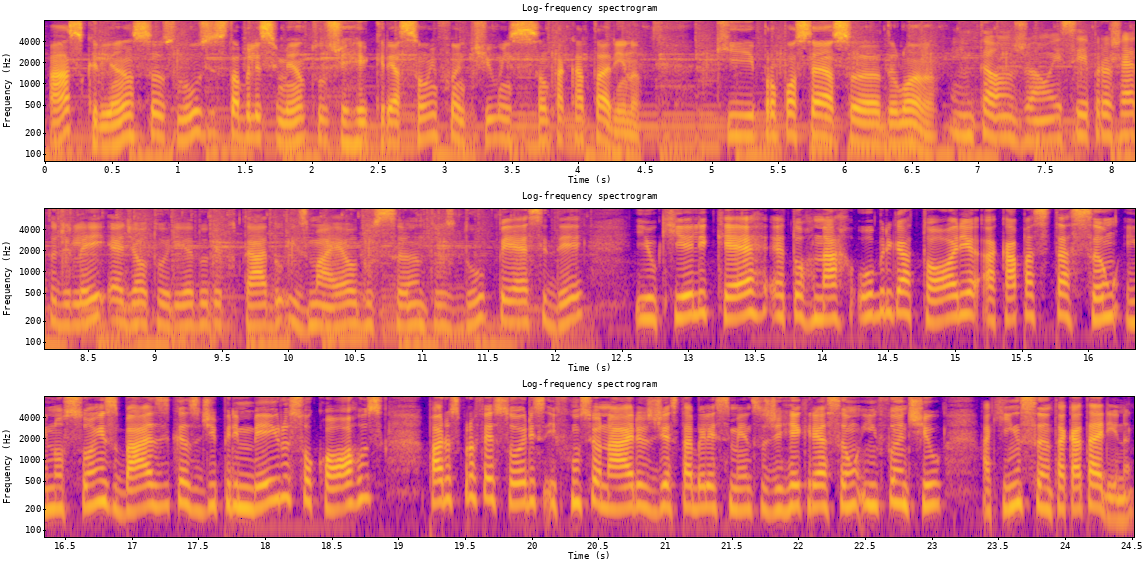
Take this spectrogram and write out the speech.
às crianças nos estabelecimentos de recreação infantil em Santa Catarina. Que proposta é essa, Deluana? Então, João, esse projeto de lei é de autoria do deputado Ismael dos Santos, do PSD, e o que ele quer é tornar obrigatória a capacitação em noções básicas de primeiros socorros para os professores e funcionários de estabelecimentos de recreação infantil aqui em Santa Catarina.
